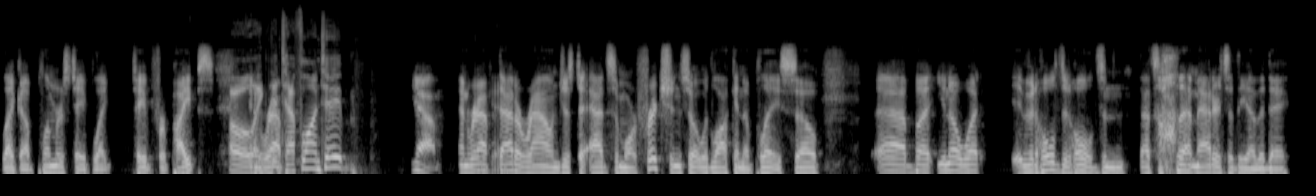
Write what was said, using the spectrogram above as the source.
like a plumber's tape, like tape for pipes. Oh, like wrap, the Teflon tape. Yeah, and wrap okay. that around just to add some more friction so it would lock into place. So, uh, but you know what? If it holds, it holds, and that's all that matters at the end of the day.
